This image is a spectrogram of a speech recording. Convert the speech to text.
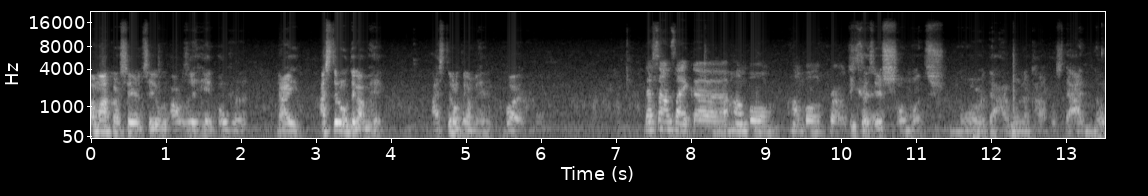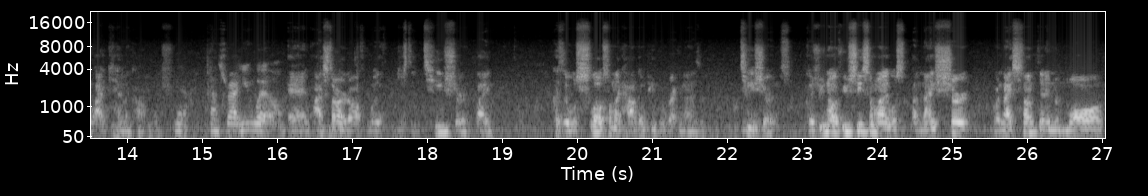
I'm not gonna sit and say I was a hit overnight. I still don't think I'm a hit. I still don't think I'm a hit, but That sounds like a humble, humble approach. because there's so much more that I want to accomplish that I know I can accomplish. Yeah, that's right. you will. And I started off with just a T-shirt, like because it was slow. So I'm like, how can people recognize it? T-shirts, because you know if you see somebody with a nice shirt or nice something in the mall,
